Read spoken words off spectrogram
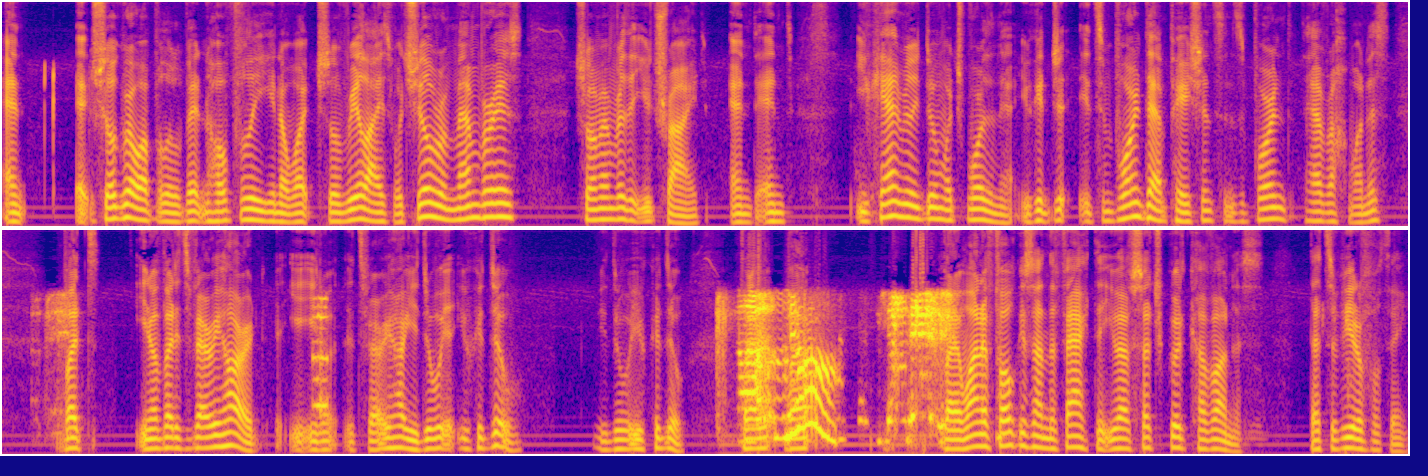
and it, she'll grow up a little bit, and hopefully, you know what? She'll realize what she'll remember is she'll remember that you tried, and and you can't really do much more than that. You could. Ju- it's important to have patience, and it's important to have rahmanas, but you know, but it's very hard. You, you know, it's very hard. You do what you could do. You do what you could do. Uh, but I, I- no. but I want to focus on the fact that you have such good kavanas. That's a beautiful thing.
